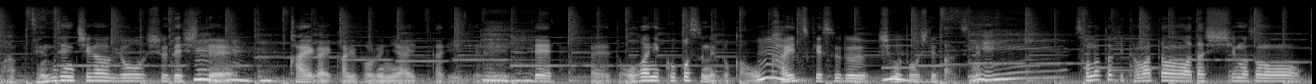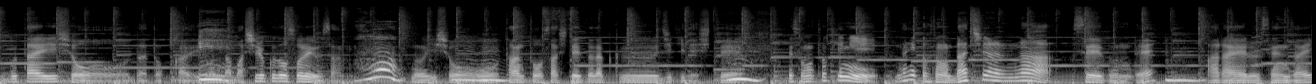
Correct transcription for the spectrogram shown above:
まあ、全然違う業種でして、海外カリフォルニア行ったり、えー、で、えーと、オーガニックコスメとかを買い付けする仕事をしてたんですね。うん。うんえー。その時たまたま私もその舞台衣装だとかいろんな、まあ、シルク・ド・ソレイユさんの衣装を担当させていただく時期でして、でその時に何かそのナチュラルな成分で洗える洗剤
